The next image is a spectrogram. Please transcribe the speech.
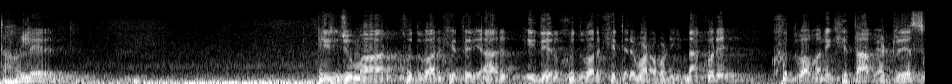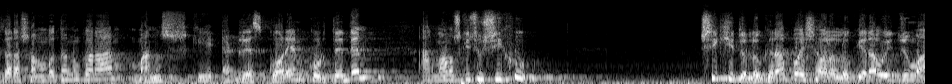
তাহলে এই জুমার খুদবার ক্ষেত্রে আর ঈদের খুদবার ক্ষেত্রে বাড়াবাড়ি না করে খুদবা মানে খেতাব, অ্যাড্রেস করা, সম্বোধন করা, মানুষকে অ্যাড্রেস করেন, করতে দেন, আর মানুষ কিছু শিখুক। শিক্ষিত লোকেরা, পয়সাওয়ালা লোকেরা ওই জুমা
